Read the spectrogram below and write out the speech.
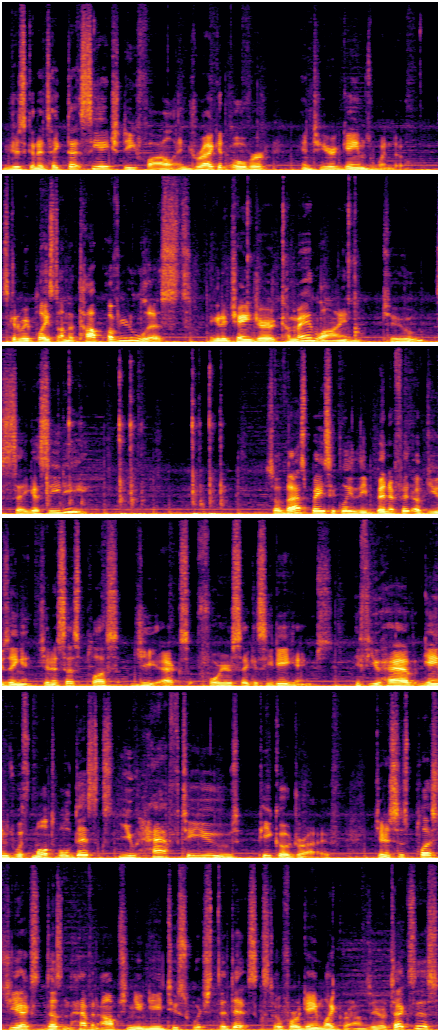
You're just going to take that CHD file and drag it over into your games window. It's going to be placed on the top of your list. You're to change your command line to Sega CD. So that's basically the benefit of using Genesis Plus GX for your Sega CD games. If you have games with multiple discs, you have to use Pico Drive. Genesis Plus GX doesn't have an option you need to switch the discs. So for a game like Ground Zero Texas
